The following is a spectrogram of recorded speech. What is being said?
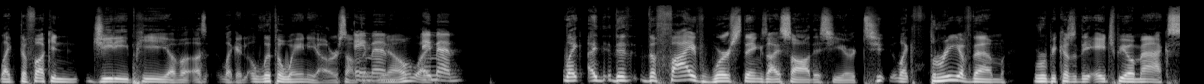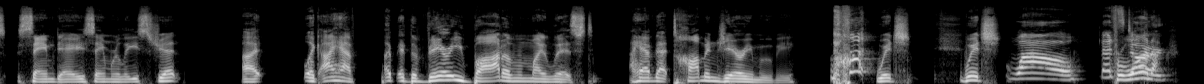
like the fucking GDP of a, a like a Lithuania or something. Amen. You know, like, Amen. Like I, the the five worst things I saw this year, two, like three of them were because of the HBO Max same day, same release shit. Uh, like I have at the very bottom of my list, I have that Tom and Jerry movie, which which Wow. That's For one, dark.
